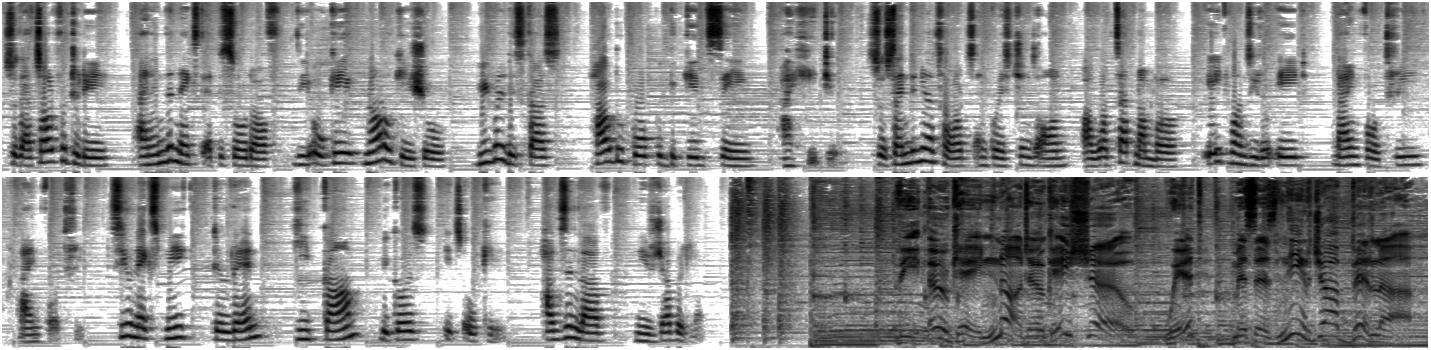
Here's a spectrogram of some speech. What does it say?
So that's all for today. And in the next episode of the OK Not OK show, we will discuss how to cope with the kids saying, I hate you. So send in your thoughts and questions on our WhatsApp number 8108 943 943. See you next week. Till then, keep calm because it's okay. Hugs and love, Neerja Birla. The OK Not OK Show with Mrs. Neerja Birla.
